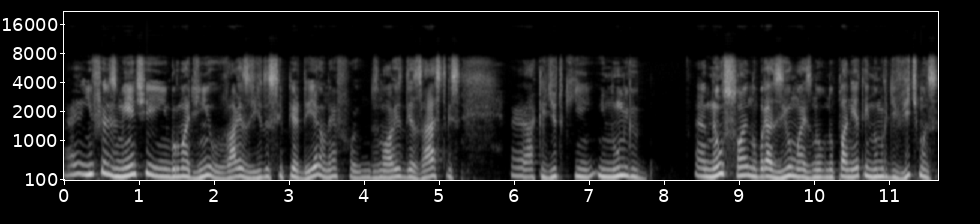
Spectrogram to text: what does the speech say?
É, infelizmente, em Brumadinho, várias vidas se perderam, né? foi um dos maiores desastres, é, acredito que em número é, não só no Brasil, mas no, no, planeta, em número de vítimas,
